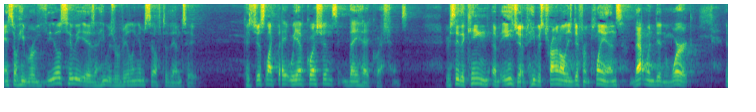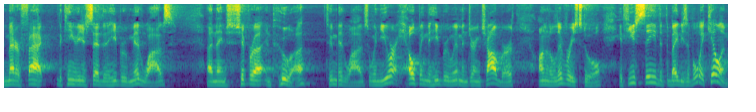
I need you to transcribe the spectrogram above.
And so He reveals who He is, and He was revealing Himself to them too. Because just like they, we have questions, they had questions. You see, the king of Egypt, he was trying all these different plans. That one didn't work. As a matter of fact, the king of Egypt said to the Hebrew midwives, uh, named Shiphrah and Puah, two midwives, when you are helping the Hebrew women during childbirth on a delivery stool, if you see that the baby's a boy, kill him.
